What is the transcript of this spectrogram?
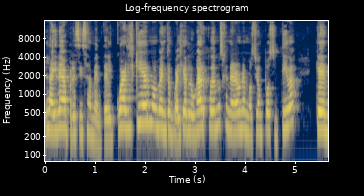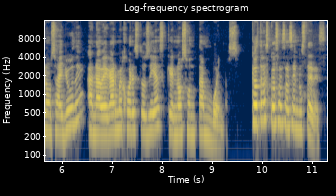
la idea precisamente. En cualquier momento, en cualquier lugar, podemos generar una emoción positiva que nos ayude a navegar mejor estos días que no son tan buenos. ¿Qué otras cosas hacen ustedes?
